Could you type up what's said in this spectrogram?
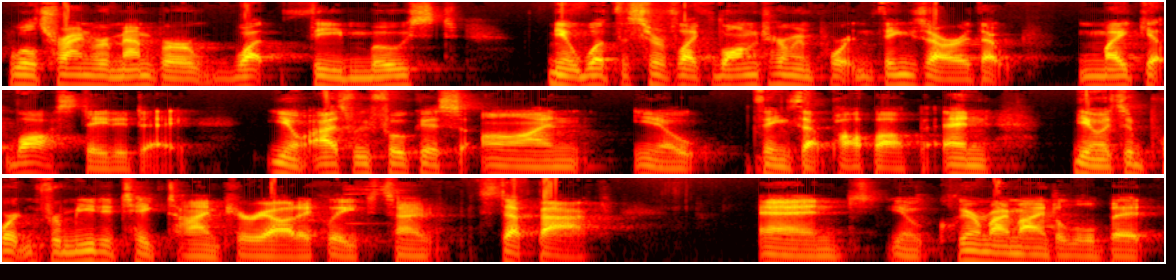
who will try and remember what the most, you know, what the sort of like long term important things are that might get lost day to day. you know, as we focus on, you know, things that pop up and, you know, it's important for me to take time periodically to kind of step back and, you know, clear my mind a little bit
